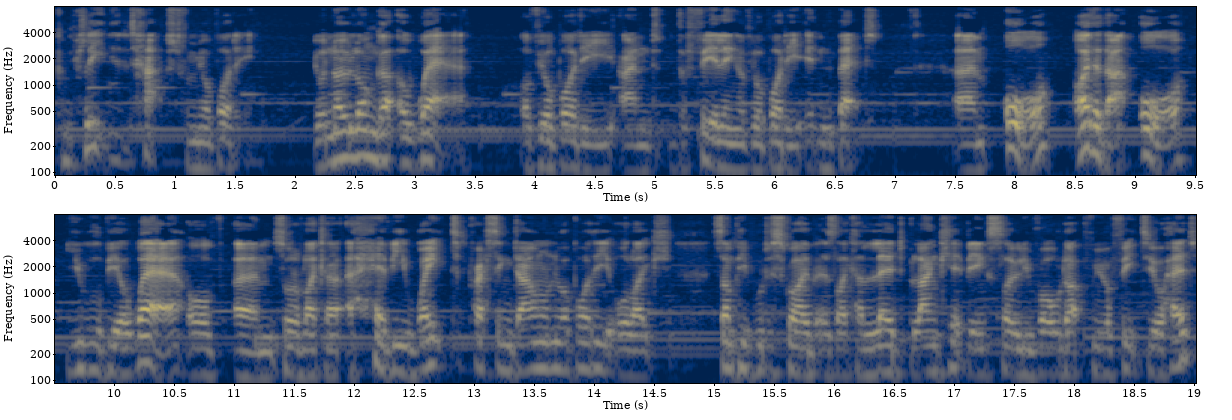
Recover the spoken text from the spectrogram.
completely detached from your body. You're no longer aware of your body and the feeling of your body in the bed. Um, or either that, or you will be aware of um, sort of like a, a, heavy weight pressing down on your body, or like some people describe it as like a lead blanket being slowly rolled up from your feet to your head.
